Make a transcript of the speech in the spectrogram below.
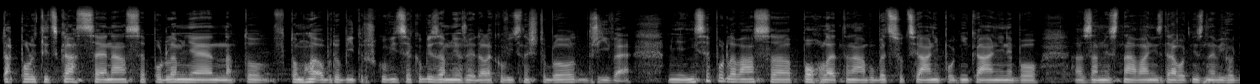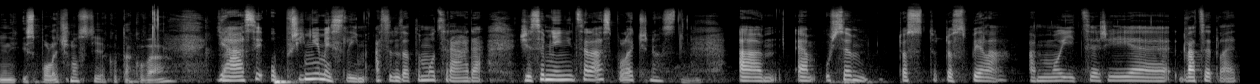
ta politická scéna se podle mě na to v tomhle období trošku víc jakoby zaměřuje, daleko víc, než to bylo dříve. Mění se podle vás eh, pohled na vůbec sociální podnikání nebo eh, zaměstnávání zdravotně znevýhodněných i společnosti jako takové? Já si upřímně myslím, a jsem za to moc ráda, že se mění celá společnost. Hmm. A, já už jsem dost dospělá a mojí dceři je 20 let.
